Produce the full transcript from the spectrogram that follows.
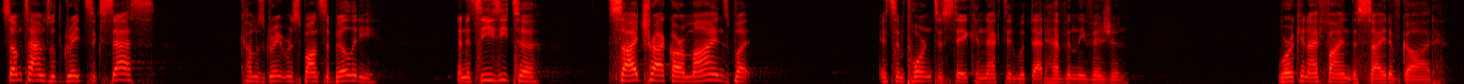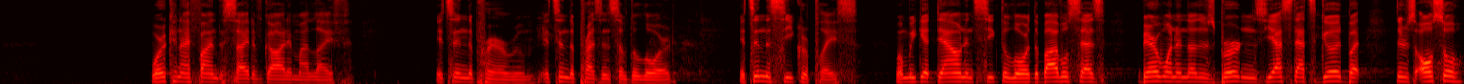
Sometimes with great success comes great responsibility. And it's easy to sidetrack our minds, but it's important to stay connected with that heavenly vision. Where can I find the sight of God? Where can I find the sight of God in my life? It's in the prayer room, it's in the presence of the Lord, it's in the secret place. When we get down and seek the Lord, the Bible says, bear one another's burdens. Yes, that's good, but there's also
